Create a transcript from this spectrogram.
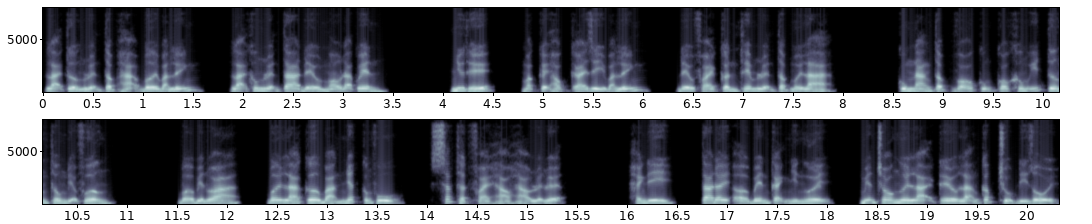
lại tưởng luyện tập hạ bơi bản lĩnh, lại không luyện ta đều mau đã quên. Như thế, mặc kệ học cái gì bản lĩnh, đều phải cần thêm luyện tập mới là. Cung nàng tập võ cũng có không ít tương thông địa phương. Bờ biển hoa, bơi là cơ bản nhất công phu, sắc thật phải hảo hảo luyện luyện. Hành đi, ta đây ở bên cạnh nhìn ngươi, miễn cho ngươi lại kêu lãng cấp chụp đi rồi.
